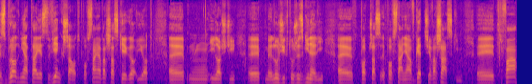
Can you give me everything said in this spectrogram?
Zbrodnia ta jest większa od powstania warszawskiego i od mm, ilości ludzi, którzy zginęli podczas powstania w getcie warszawskim. E, Trwa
